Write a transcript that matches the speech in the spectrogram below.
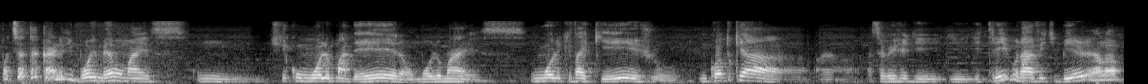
Pode ser até carne de boi mesmo, mas. Com, acho que com um molho madeira, um molho mais. Um molho que vai queijo. Enquanto que a. a cerveja de, de, de trigo, né, a Beer, ela,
